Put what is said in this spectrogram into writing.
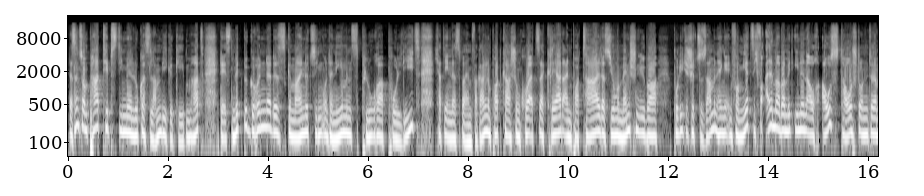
Das sind so ein paar Tipps, die mir Lukas Lambi gegeben hat. Der ist Mitbegründer des gemeinnützigen Unternehmens Plurapolit. Ich hatte Ihnen das beim vergangenen Podcast schon kurz erklärt. Ein Portal, das junge Menschen über politische Zusammenhänge informiert, sich vor allem aber mit ihnen auch austauscht und äh,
